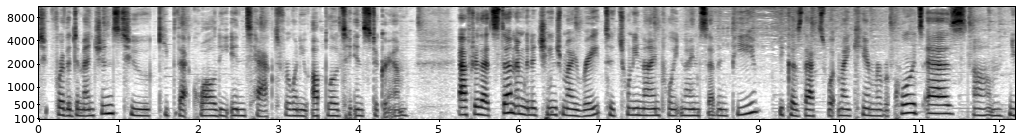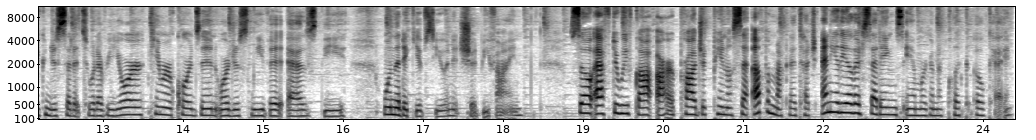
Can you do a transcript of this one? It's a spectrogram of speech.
to, for the dimensions to keep that quality intact for when you upload to Instagram. After that's done, I'm going to change my rate to 29.97p because that's what my camera records as. Um, you can just set it to whatever your camera records in or just leave it as the one that it gives you and it should be fine. So after we've got our project panel set up, I'm not going to touch any of the other settings and we're going to click OK.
